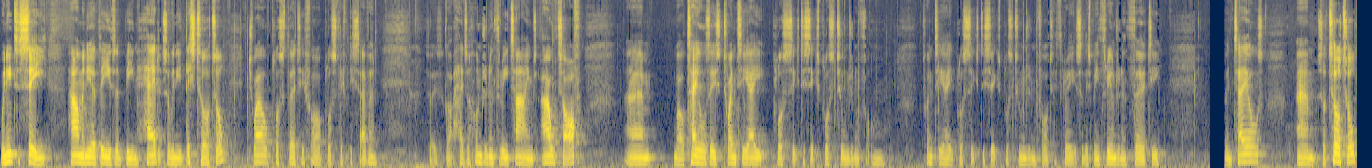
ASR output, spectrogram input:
we need to see how many of these have been head. So we need this total, 12 plus 34 plus 57. So it's got heads 103 times out of, um, well, tails is 28 plus 66 plus 204. 28 plus 66 plus 243. So there's been 330 in tails. Um, so total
